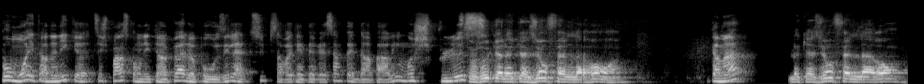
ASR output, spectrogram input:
pour moi, étant donné que je pense qu'on était un peu à l'opposé là-dessus, puis ça va être intéressant peut-être d'en parler, moi, je suis plus. Toujours que l'occasion fait le larron. Hein? Comment? L'occasion fait le larron.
